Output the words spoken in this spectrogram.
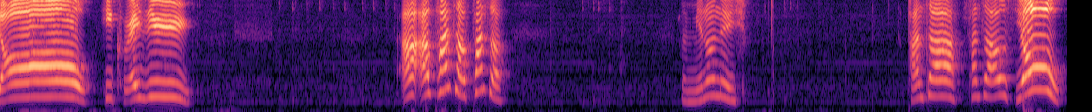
Yo! He crazy! Ah, auf Panzer, auf Panzer! Bei mir noch nicht. Panzer, Panzer aus. Yo!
